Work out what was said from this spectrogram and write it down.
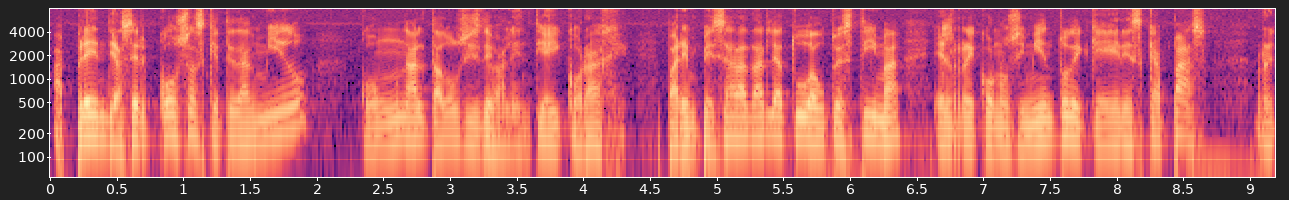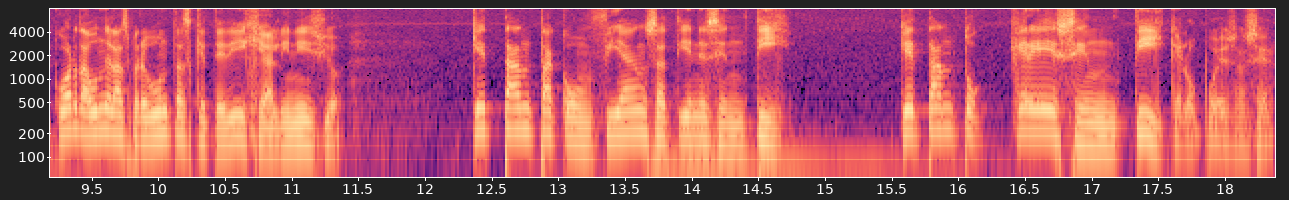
Aprende a hacer cosas que te dan miedo con una alta dosis de valentía y coraje, para empezar a darle a tu autoestima el reconocimiento de que eres capaz. Recuerda una de las preguntas que te dije al inicio. ¿Qué tanta confianza tienes en ti? ¿Qué tanto crees en ti que lo puedes hacer?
